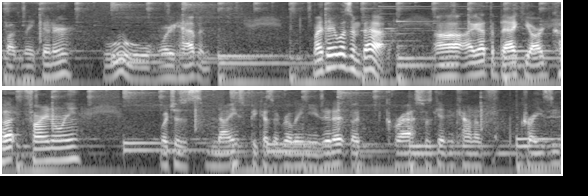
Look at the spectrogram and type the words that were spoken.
About to make dinner? Ooh, what are you having? My day wasn't bad. Uh, I got the backyard cut finally, which is nice because I really needed it. The grass was getting kind of crazy.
